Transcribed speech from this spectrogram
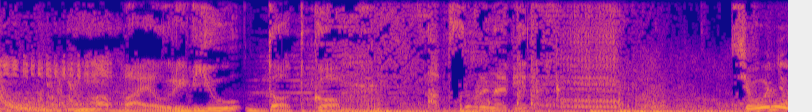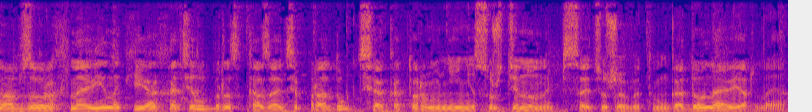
MobileReview.com Обзоры новинок Сегодня в обзорах новинок я хотел бы рассказать о продукте, о котором мне не суждено написать уже в этом году, наверное.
